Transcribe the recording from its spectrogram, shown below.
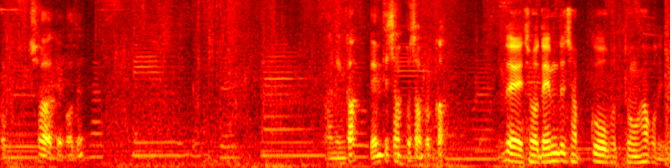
붙여야 되거든? 아닌가? 램트 잡고 잡을까? 네, 저 냄드 잡고 보통 하거든요.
